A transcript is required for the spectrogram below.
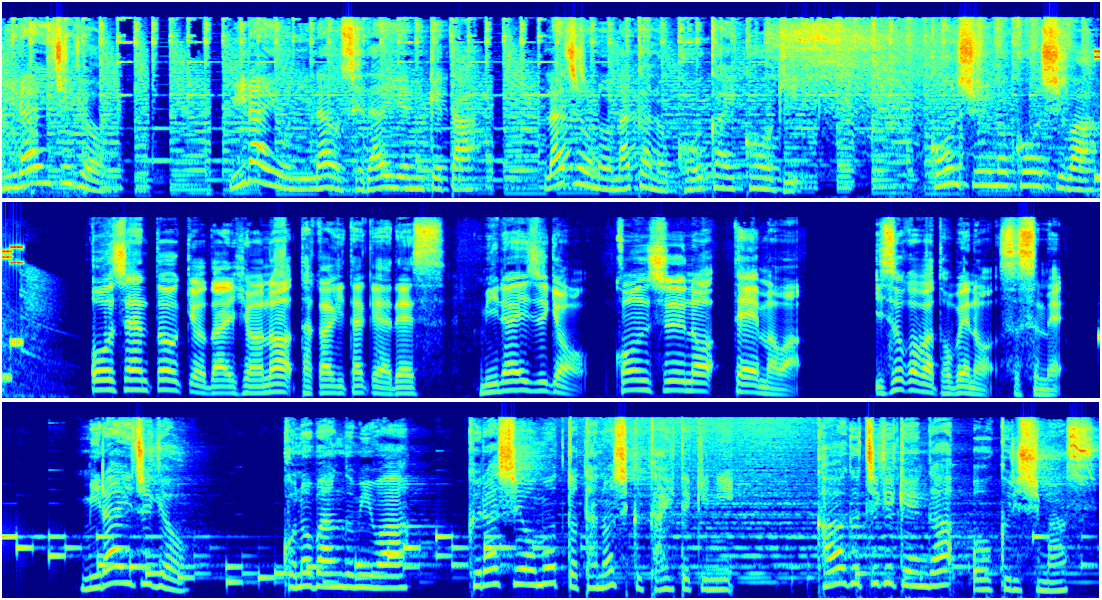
未来授業。未来を担う世代へ向けたラジオの中の公開講義。今週の講師はオーシャン東京代表の高木拓也です。未来授業今週のテーマは急がば飛べのすすめ。未来授業。この番組は暮らしをもっと楽しく快適に川口義賢がお送りします。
